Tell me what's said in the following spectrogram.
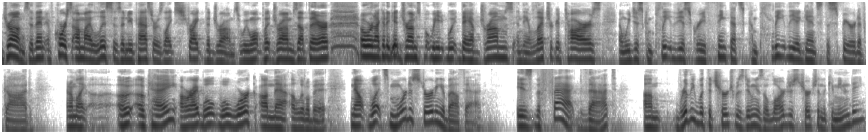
drums. And then, of course, on my list as a new pastor is like, strike the drums. We won't put drums up there, or we're not going to get drums, but we, we, they have drums and they have electric guitars, and we just completely disagree, think that's completely against the Spirit of God. And I'm like, uh, okay, all right, we'll, we'll work on that a little bit. Now, what's more disturbing about that is the fact that um, really what the church was doing as the largest church in the community,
